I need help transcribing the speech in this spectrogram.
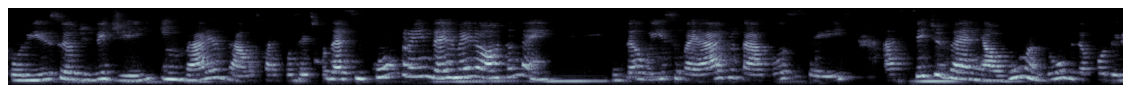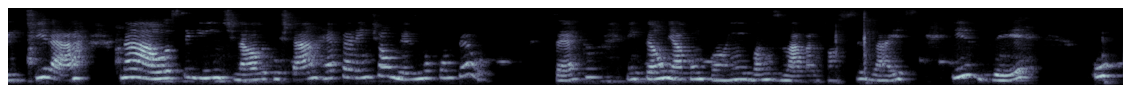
Por isso, eu dividi em várias aulas para que vocês pudessem compreender melhor também. Então, isso vai ajudar vocês a, se tiverem alguma dúvida, poderem tirar na aula seguinte, na aula que está referente ao mesmo conteúdo, certo? Então, me acompanhem, vamos lá para os nossos slides e ver o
